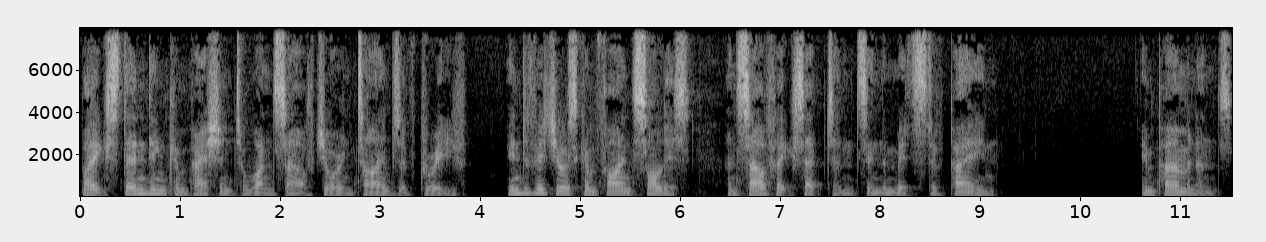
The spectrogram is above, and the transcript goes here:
By extending compassion to oneself during times of grief, individuals can find solace and self acceptance in the midst of pain. Impermanence.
